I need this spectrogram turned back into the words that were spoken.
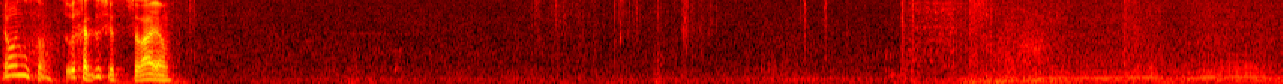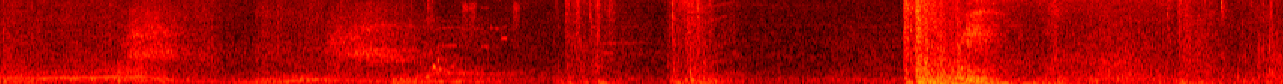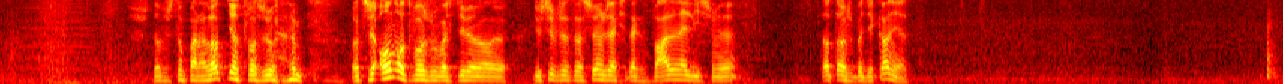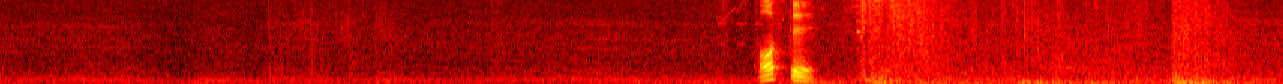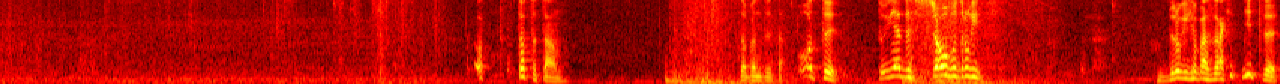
Oni są? Słychać, że się strzelają. Dobrze, że tą paralotnię otworzyłem. Znaczy on otworzył właściwie, ale już się przestraszyłem, że jak się tak walnęliśmy, to to już będzie koniec. O ty. O, kto to tam? Za bandyta. O ty! Tu jeden z czołgu, drugi... Drugi chyba z rakietnicy.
